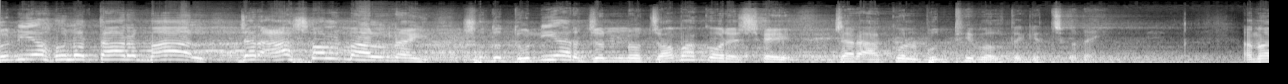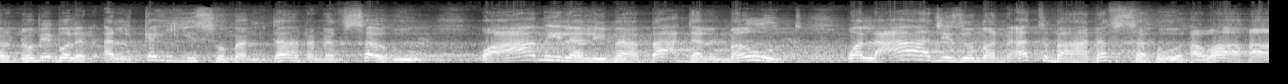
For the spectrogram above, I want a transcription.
দুনিয়া হলো তার মাল, যার আসল মাল নাই। শুধু দুনিয়ার জন্য জমা করে সে, যার আকল বুদ্ধি বলতে কিচ্ছু নাই। আমার নবী বলেন, আল কাইয়িসু মান দানা নাফসাহু, ওয়া আমিলা লিমা বাদাল মাউত ওয়াল আজিজু মান আতবা নাফসাহু হাওয়াহা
